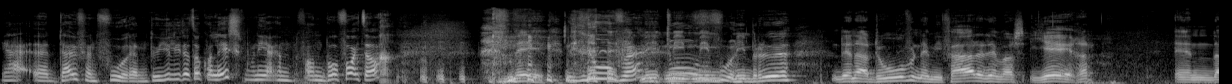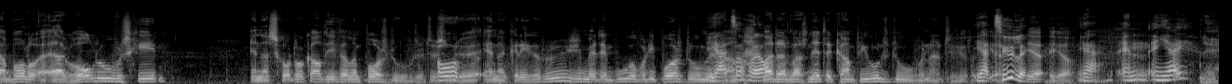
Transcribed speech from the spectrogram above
Ja, uh, duiven voeren. Doen jullie dat ook wel eens, meneer Van Beaufort, toch? Nee. Doeven? Mijn broer, die naar Doeven en mijn vader die was jager. En dan wilden we elk holdoeven schieten. En dan schot ook altijd wel een postdoever ertussen. En dan kreeg een ruzie met een boer voor die postdoever. Ja, toch wel? Maar dat was net de kampioensdoever natuurlijk. Ja, tuurlijk. Ja, ja. ja. En, en jij? Nee,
